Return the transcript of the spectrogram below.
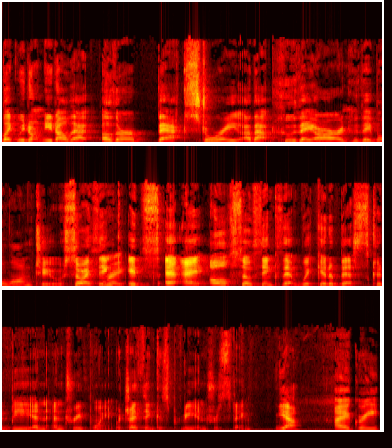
like we don't need all that other backstory about who they are and who they belong to. So I think Right. it's I also think that Wicked Abyss could be an entry point, which I think is pretty interesting. Yeah, I agree.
